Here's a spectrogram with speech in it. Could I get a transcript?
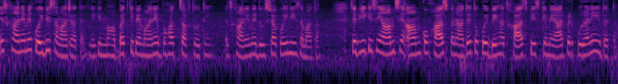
इस खाने में कोई भी समा जाता है, लेकिन मोहब्बत के पैमाने बहुत सख्त होते हैं। इस खाने में दूसरा कोई नहीं समाता। जब ये किसी आम से आम को ख़ास बना दे तो कोई बेहद ख़ास भी इसके मैार पर पूरा नहीं उतरता।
